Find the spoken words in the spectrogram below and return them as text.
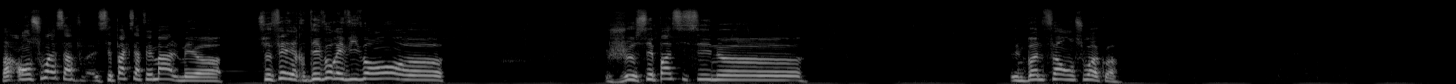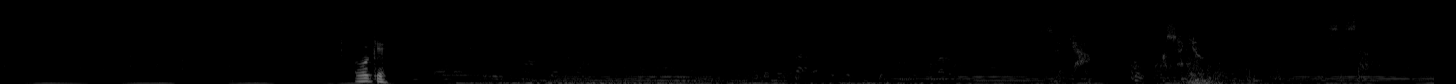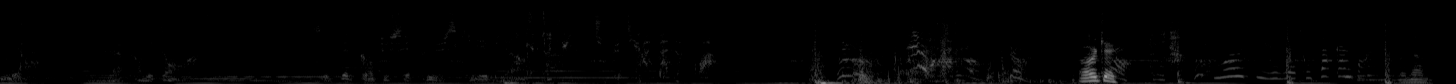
En soi, ça, c'est pas que ça fait mal, mais euh, se faire dévorer vivant, euh, je sais pas si c'est une euh, une bonne fin en soi, quoi. Ok. Ok. Moi aussi, je veux être fort comme ça. Bonhomme,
